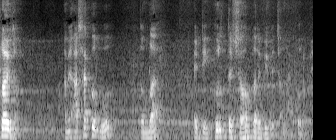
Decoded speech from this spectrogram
প্রয়োজন। আমি আশা করব তোমরা এটি গুরুত্বের সহকারে বিবেচনা করবে।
